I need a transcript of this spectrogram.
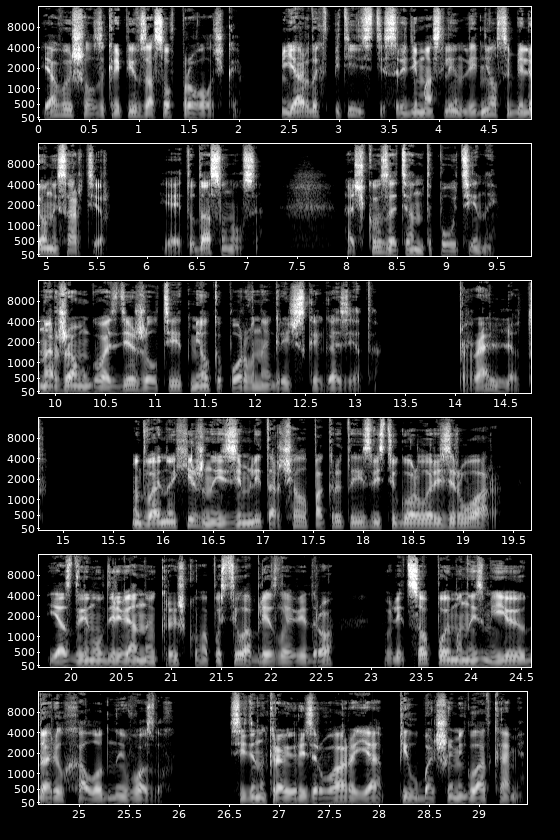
Я вышел, закрепив засов проволочкой. Ярдах в пятидесяти среди маслин виднелся беленый сортир. Я и туда сунулся. Очко затянуто паутиной. На ржавом гвозде желтеет мелко порванная греческая газета. Пролет. У двойной хижины из земли торчало покрытое известью горло резервуара. Я сдвинул деревянную крышку, опустил облезлое ведро. В лицо пойманной змеей ударил холодный воздух. Сидя на краю резервуара, я пил большими глотками.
